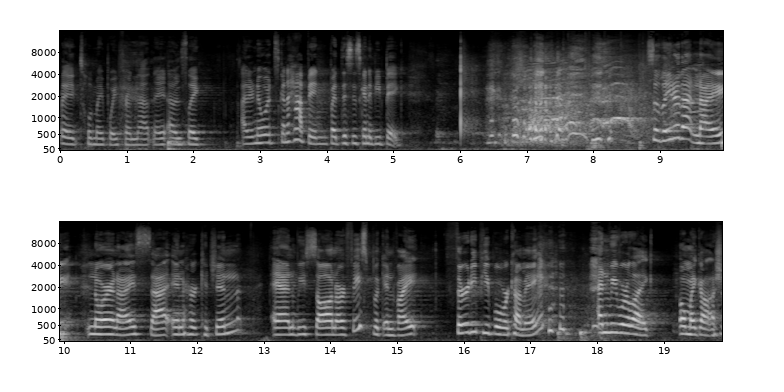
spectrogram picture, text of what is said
I told my boyfriend that night. I was like, I don't know what's gonna happen, but this is gonna be big. so later that night, Nora and I sat in her kitchen and we saw on our Facebook invite 30 people were coming. and we were like, oh my gosh,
